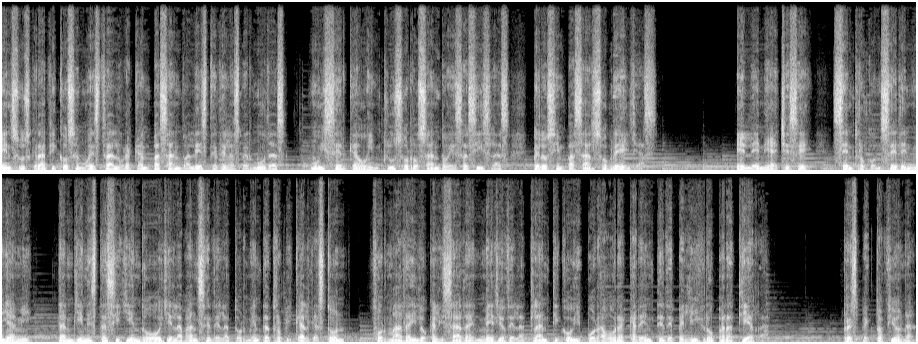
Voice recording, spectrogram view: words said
En sus gráficos se muestra al huracán pasando al este de las Bermudas, muy cerca o incluso rozando esas islas, pero sin pasar sobre ellas. El NHC, centro con sede en Miami, también está siguiendo hoy el avance de la tormenta tropical Gastón, formada y localizada en medio del Atlántico y por ahora carente de peligro para tierra. Respecto a Fiona,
